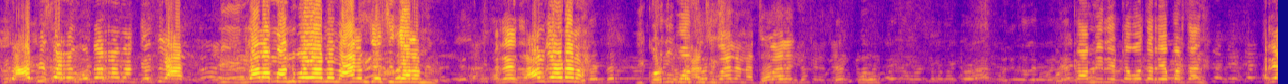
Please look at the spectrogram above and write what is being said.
మీరు ఆఫీసర్ ఉన్నారా మాకు తెలుసురా మీ ఇళ్ళ మన్ను పోయారా నాగం చేసిందారా మీరు అరే రామ్ గౌడనా ఈ కొడుకు మోసం ఉడక మీరు ఎట్లా పోతారు రేపటి అరే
